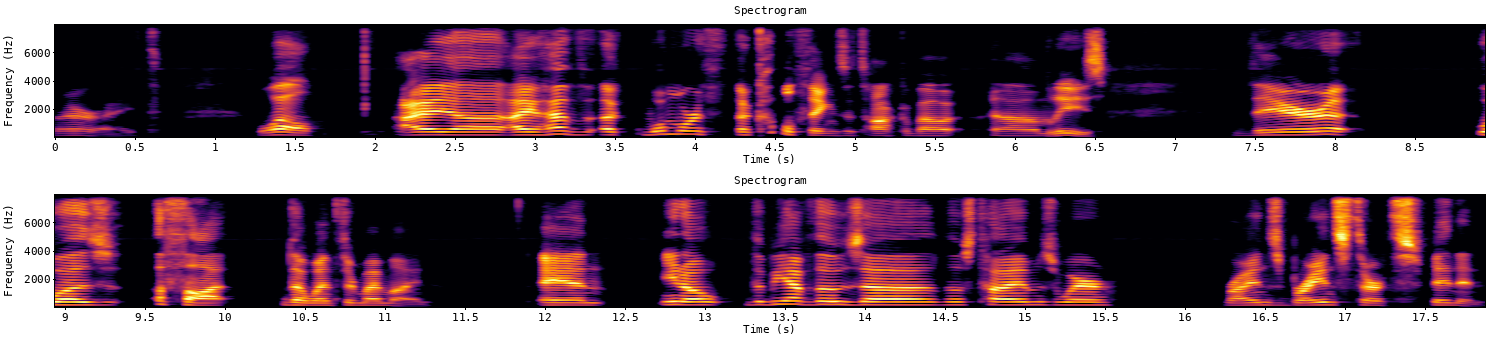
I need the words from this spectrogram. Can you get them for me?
All right. Well, I uh, I have a, one more, th- a couple things to talk about. Um, Please. There was a thought that went through my mind, and you know that we have those uh those times where Ryan's brain starts spinning,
